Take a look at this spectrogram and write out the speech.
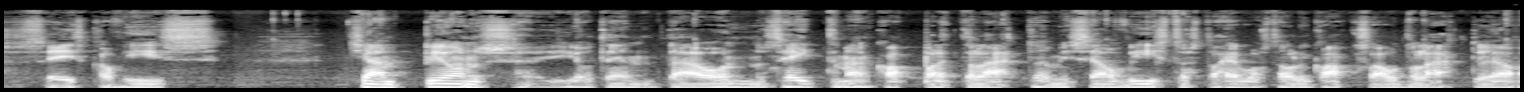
75 Champions, joten tämä on seitsemän kappaletta lähtöä, missä on 15 hevosta, oli kaksi autolähtöä ja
